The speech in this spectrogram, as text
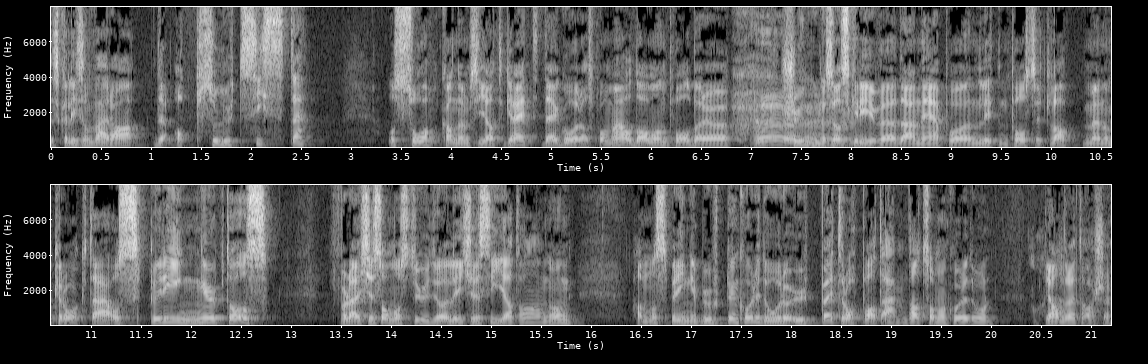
Det skal liksom være det absolutt siste. Og så kan de si at greit, det går oss på med, og da må Pål bare skynde seg å skrive det ned på en liten Post-It-lapp med noen kråketau og springe opp til oss. For det er ikke samme studio, eller ikke ved sida av han engang. Han må springe bort en korridor og opp ei tropp og til samme korridoren i andre etasje.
